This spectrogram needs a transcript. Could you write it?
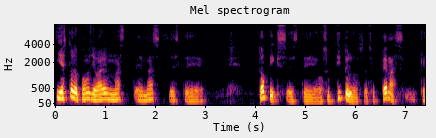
Y esto lo podemos llevar en más, en más este, topics este, o subtítulos o subtemas, que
